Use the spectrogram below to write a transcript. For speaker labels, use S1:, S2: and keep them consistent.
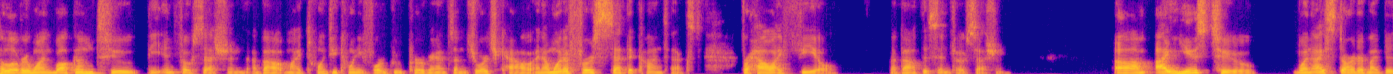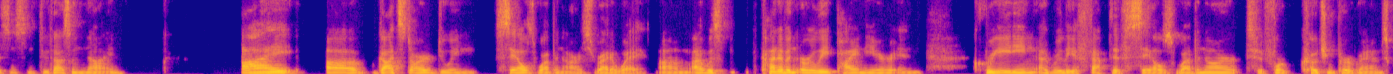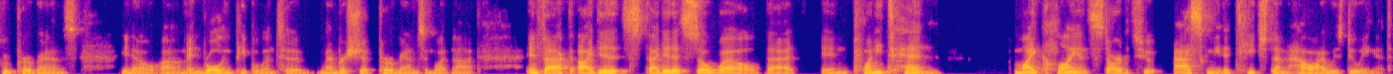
S1: Hello, everyone. Welcome to the info session about my 2024 group programs. I'm George Kao, and I want to first set the context for how I feel about this info session. Um, I used to, when I started my business in 2009, I uh, got started doing sales webinars right away. Um, I was kind of an early pioneer in creating a really effective sales webinar to, for coaching programs, group programs, you know, um, enrolling people into membership programs and whatnot. In fact, I did I did it so well that in 2010, my clients started to ask me to teach them how I was doing it,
